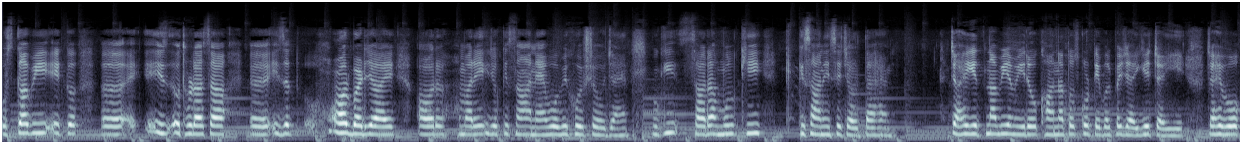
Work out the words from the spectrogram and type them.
उसका भी एक थोड़ा सा इज़्ज़त और बढ़ जाए और हमारे जो किसान हैं, वो भी खुश हो जाएँ, क्योंकि सारा मुल्क ही किसानी से चलता है। चाहे इतना भी अमीर हो, खाना तो उसको टेबल पे जाइए, चाहिए। चाहे वो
